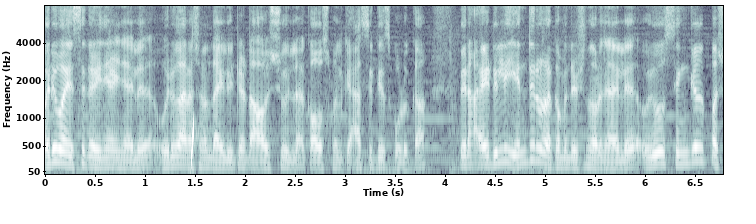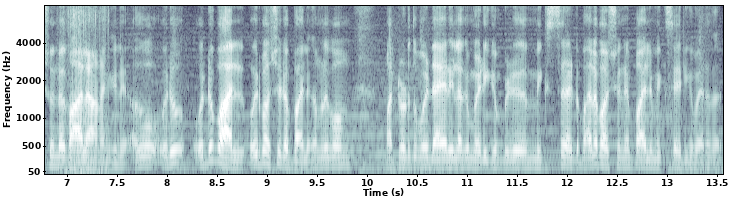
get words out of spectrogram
ഒരു വയസ്സ് കഴിഞ്ഞ് കഴിഞ്ഞാൽ ഒരു കാരണവശാലും ഡൈല്യൂട്ട് ചെയ്യേണ്ട ആവശ്യമില്ല. കൗസ് മിൽക്ക് ആസിഡീസ് കൊടുക്കുക. പിന്നെ ഐഡിയലി എന്റെ ഒരു റെക്കമെൻഡേഷൻ എന്ന് പറഞ്ഞാൽ ഒരു സിംഗിൾ പശുവിന്റെ പാലാണെങ്കിൽ അത് ഒരു ഒരു പാൽ ഒരു പശുവിന്റെ പാൽ നമ്മളിപ്പം മറ്റോടത്ത് പോയി ഡയറിയിലൊക്കെ മേടിക്കുമ്പോൾ മിക്സ് ആയിട്ട് പല പശുവിന്റെ പാൽ മിക്സ് ആയിരിക്കും വരുന്നത്.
